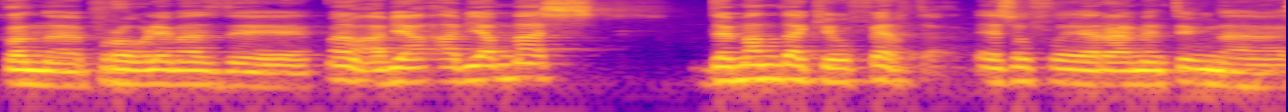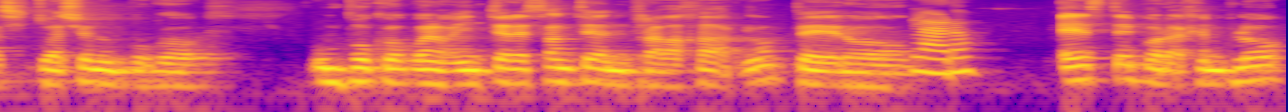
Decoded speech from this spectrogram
con eh, problemas de... Bueno, había, había más demanda que oferta. Eso fue realmente una situación un poco, un poco, bueno, interesante en trabajar, ¿no? Pero... Claro. Este, por ejemplo,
